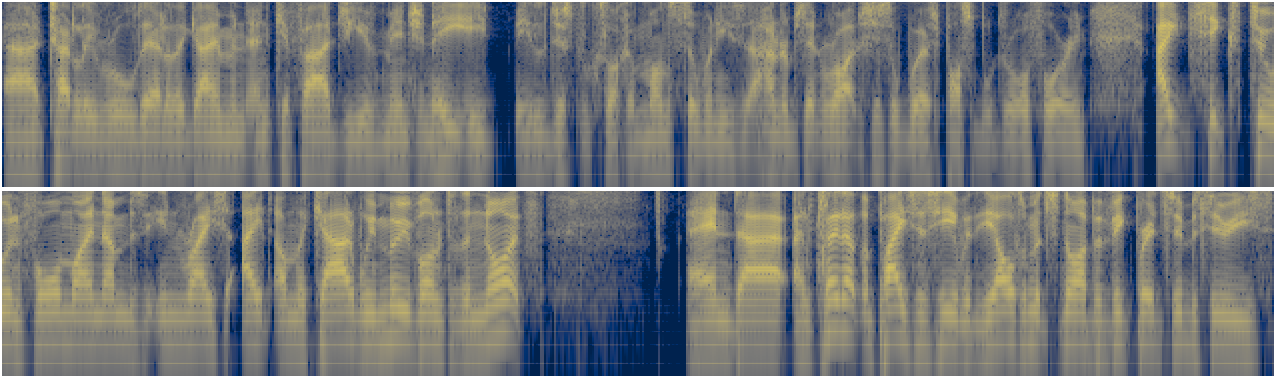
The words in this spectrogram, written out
uh, totally ruled out of the game. And, and Kafaji, you've mentioned, he, he he just looks like a monster when he's 100% right. It's just the worst possible draw for him. 8, 6, 2, and 4, my numbers in race 8 on the card. We move on to the ninth and uh, and clean up the paces here with the Ultimate Sniper Vic Bred Super Series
